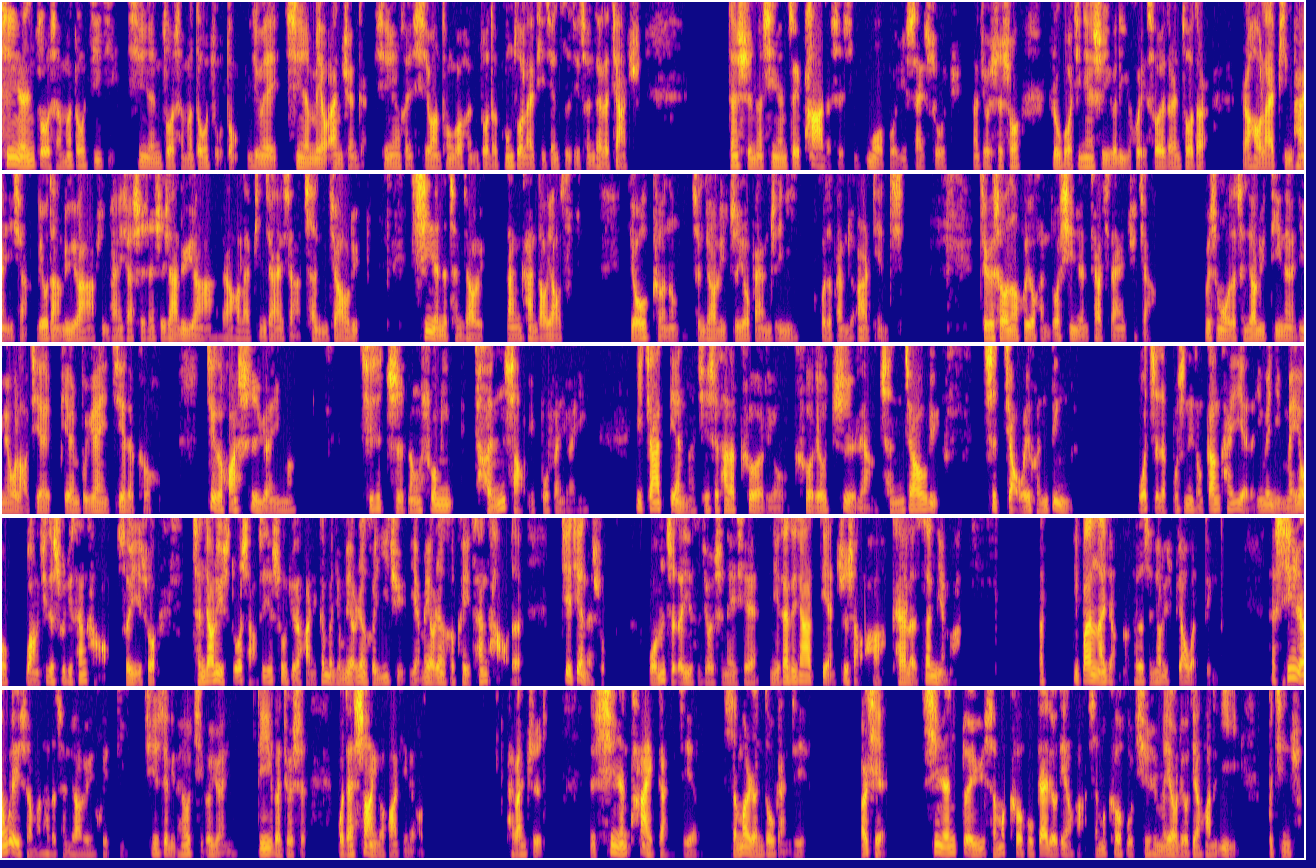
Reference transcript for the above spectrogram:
新人做什么都积极，新人做什么都主动，因为新人没有安全感，新人很希望通过很多的工作来体现自己存在的价值。但是呢，新人最怕的事情莫过于晒数据，那就是说，如果今天是一个例会，所有的人坐这儿，然后来评判一下留档率啊，评判一下试乘试驾率啊，然后来评价一下成交率，新人的成交率难看到要死，有可能。成交率只有百分之一或者百分之二点几，这个时候呢，会有很多新人跳起来去讲，为什么我的成交率低呢？因为我老接别人不愿意接的客户。这个话是原因吗？其实只能说明很少一部分原因。一家店呢，其实它的客流、客流质量、成交率是较为恒定的。我指的不是那种刚开业的，因为你没有。往期的数据参考，所以说成交率是多少？这些数据的话，你根本就没有任何依据，也没有任何可以参考的借鉴的数。我们指的意思就是那些你在这家店至少哈开了三年嘛，那一般来讲呢，它的成交率是比较稳定的。那新人为什么他的成交率会低？其实这里头有几个原因。第一个就是我在上一个话题聊的排班制度，新人太敢接了。什么人都敢接，而且新人对于什么客户该留电话，什么客户其实没有留电话的意义不清楚。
